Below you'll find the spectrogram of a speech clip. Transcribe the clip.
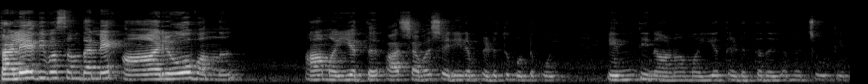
തലേ ദിവസം തന്നെ ആരോ വന്ന് ആ മയ്യത്ത് ആ ശവശരീരം എടുത്തുകൊണ്ടുപോയി. എന്തിനാണ് ആ മയ്യത്ത് എടുത്തത് എന്ന ചോദ്യം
